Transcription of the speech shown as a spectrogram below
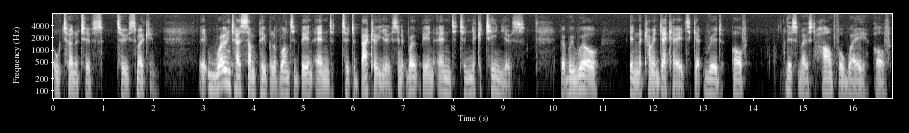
alternatives to smoking. It won't, as some people have wanted, be an end to tobacco use and it won't be an end to nicotine use. But we will, in the coming decades, get rid of this most harmful way of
